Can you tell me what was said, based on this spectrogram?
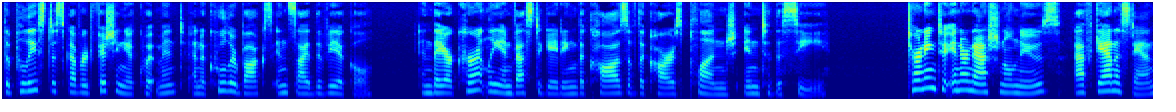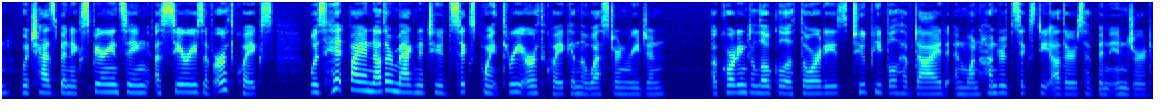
The police discovered fishing equipment and a cooler box inside the vehicle, and they are currently investigating the cause of the car's plunge into the sea. Turning to international news, Afghanistan, which has been experiencing a series of earthquakes, was hit by another magnitude 6.3 earthquake in the western region. According to local authorities, two people have died and 160 others have been injured.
